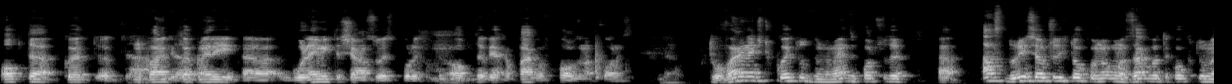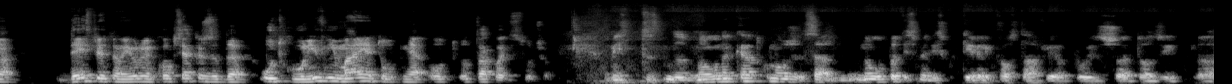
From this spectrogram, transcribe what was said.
Опта, която, да, компанията, да, която да. мери а, големите шансове според Опта, бяха пак в полза на Форест. Да. Това е нещо, което за мен започва да... А, аз дори не се очудих толкова много на загубата, колкото на действията на Юрген Клоп, сякаш за да отклони вниманието от, ня... от, от това, което се случва. Ами, много накратко може. Сега, много пъти сме дискутирали какво става в Ливърпул и защо е този а,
